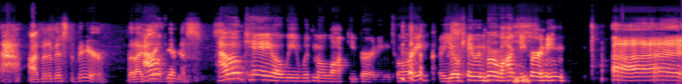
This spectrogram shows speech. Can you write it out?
I'm gonna miss the beer, but I How- drink Guinness. How so- okay are we with Milwaukee burning? Tory, are you okay with Milwaukee burning? Uh,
